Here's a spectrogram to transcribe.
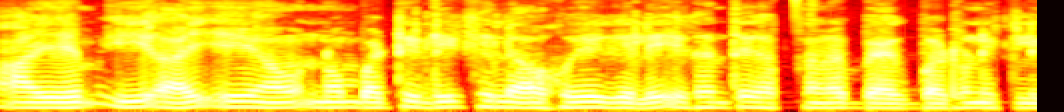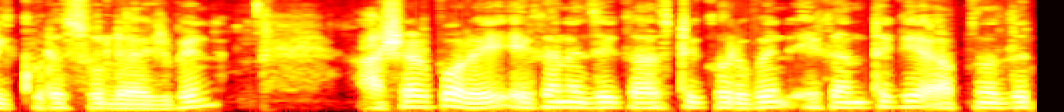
আইএমইআই এই নম্বরটি লিখে নেওয়া হয়ে গেলে এখান থেকে আপনারা ব্যাক বাটনে ক্লিক করে চলে আসবেন। আসার পরে এখানে যে কাজটি করবেন, এখান থেকে আপনাদের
